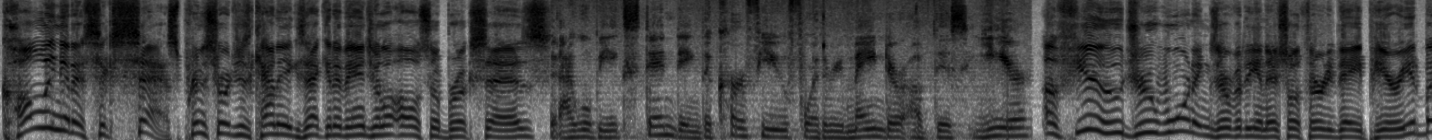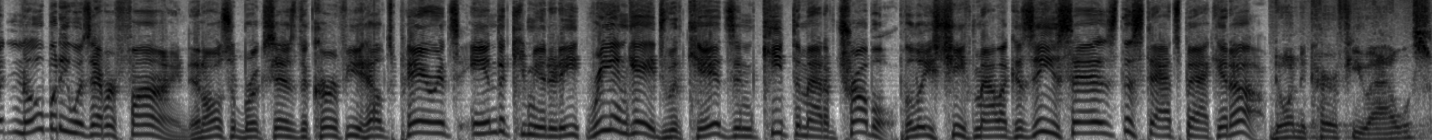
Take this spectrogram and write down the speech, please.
Calling it a success, Prince George's County Executive Angela Alsobrooks says I will be extending the curfew for the remainder of this year. A few drew warnings over the initial 30 day period, but nobody was ever fined. And Alsobrooks says the curfew helps parents and the community re engage with kids and keep them out of trouble. Police Chief Malik Aziz says the stats back it up. During the curfew hours,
